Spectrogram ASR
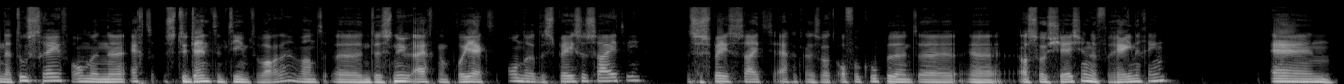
naartoe streven om een echt studententeam te worden. Want het is nu eigenlijk een project onder de Space Society. Dus de Space Society is eigenlijk een soort overkoepelend eh, eh, association, een vereniging. En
